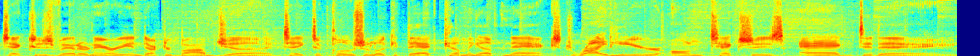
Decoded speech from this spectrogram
Texas veterinarian Dr. Bob Judd takes a closer look at that coming up next, right here on Texas Ag Today.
